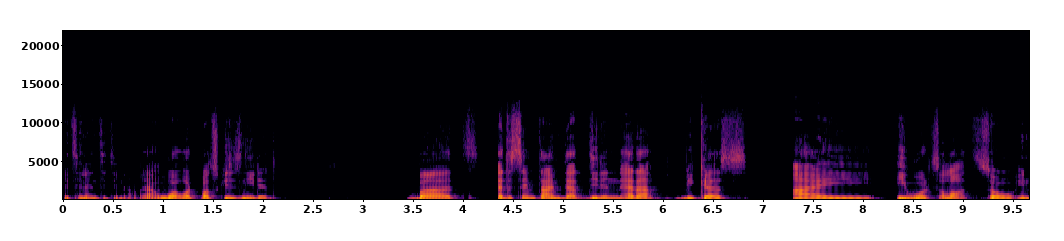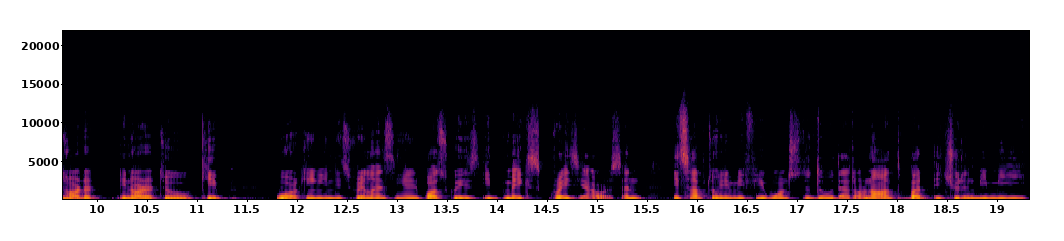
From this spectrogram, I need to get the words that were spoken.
it's an entity now. Yeah, what what PodSqueeze needed, but at the same time, that didn't add up because I he works a lot. So in order in order to keep working in his freelancing and in PodSqueeze, it makes crazy hours and it's up to him if he wants to do that or not, but it shouldn't be me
